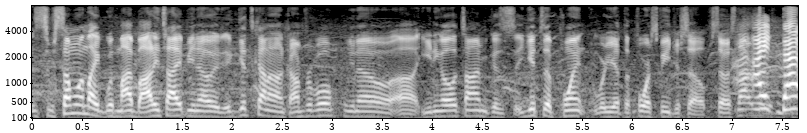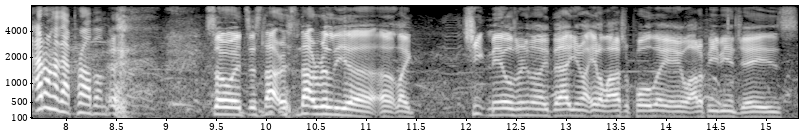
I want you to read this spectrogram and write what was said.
someone like with my body type, you know, it gets kind of uncomfortable, you know, uh, eating all the time because you get to a point where you have to force feed yourself. So it's not. Really... I that I don't have that problem. so it's it's not it's not really a, a, like cheat meals or anything like that. You know, I ate a lot of Chipotle, ate a lot of PB and J's.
